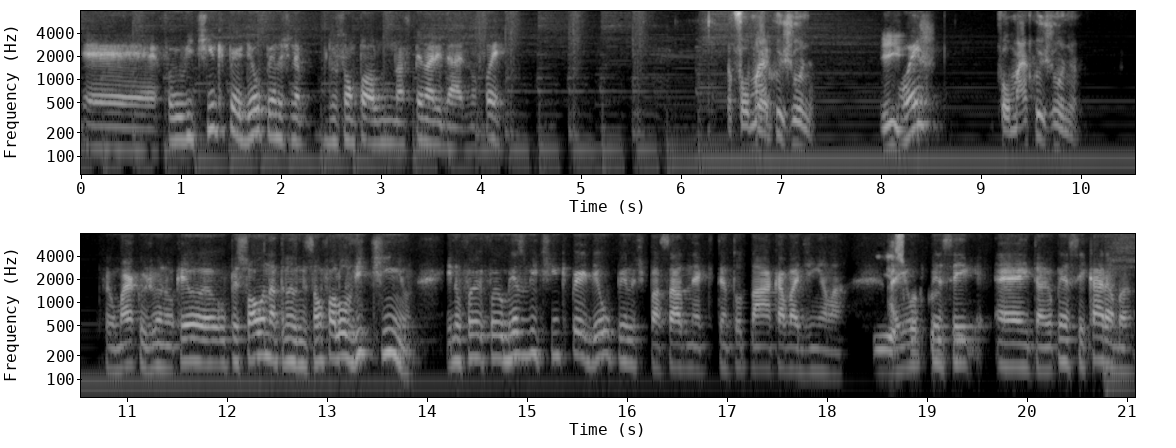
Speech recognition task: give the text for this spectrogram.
é, foi o Vitinho que perdeu o pênalti do São Paulo nas penalidades, não foi? Foi o Marco Júnior. Oi? Foi o Marco Júnior. Foi o Marco Júnior, porque o, o, pessoal na transmissão falou Vitinho. E não foi, foi o mesmo Vitinho que perdeu o pênalti passado, né? Que tentou dar uma cavadinha lá. Isso, Aí eu pensei, é, então, eu pensei, caramba,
